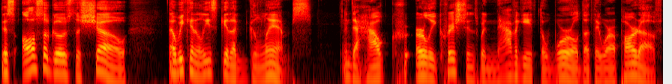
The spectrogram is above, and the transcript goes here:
This also goes to show that we can at least get a glimpse into how cr- early Christians would navigate the world that they were a part of.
